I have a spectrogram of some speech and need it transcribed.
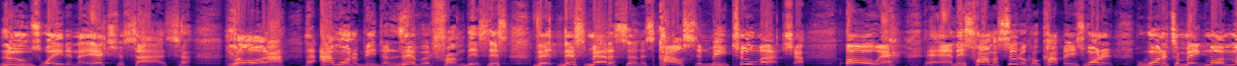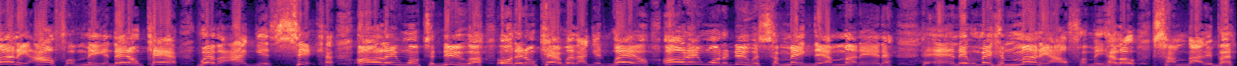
lose weight and to exercise. Uh, Lord, I, I want to be delivered from this. This, this. this medicine is costing me too much. Uh, oh, and, and, these pharmaceutical companies wanted, wanted to make more money off of me and they don't care whether I get sick. all they want to do, uh, or they don't care whether I get well, all they want to do is to make their money and, and they were making money off of me. Hello, somebody. But,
